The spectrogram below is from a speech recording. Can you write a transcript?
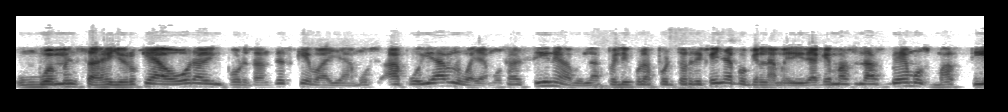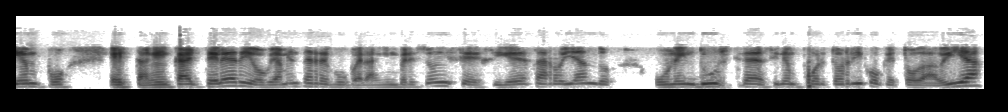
un buen mensaje. Yo creo que ahora lo importante es que vayamos a apoyarlo, vayamos al cine a ver las películas puertorriqueñas, porque en la medida que más las vemos, más tiempo están en cartelera y obviamente recuperan inversión y se sigue desarrollando una industria de cine en Puerto Rico que todavía,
